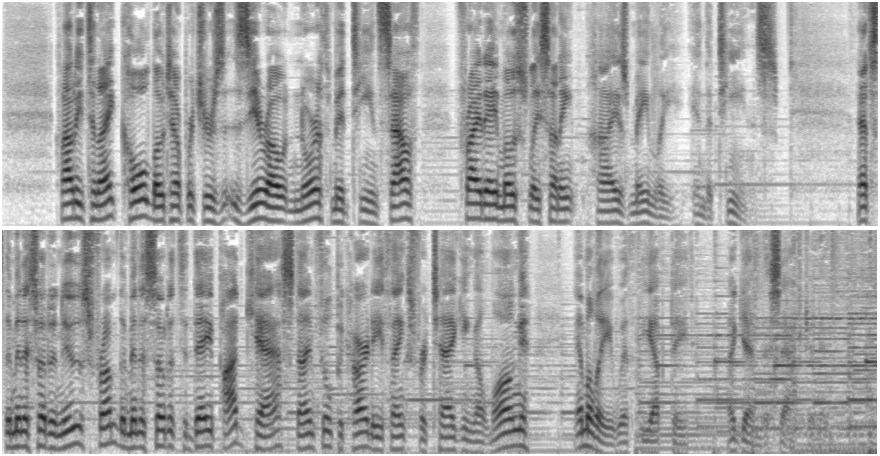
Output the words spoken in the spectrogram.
Cloudy tonight, cold, low temperatures 0 north, mid teens south. Friday, mostly sunny, highs mainly in the teens. That's the Minnesota News from the Minnesota Today podcast. I'm Phil Picardi. Thanks for tagging along. Emily with the update again this afternoon.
